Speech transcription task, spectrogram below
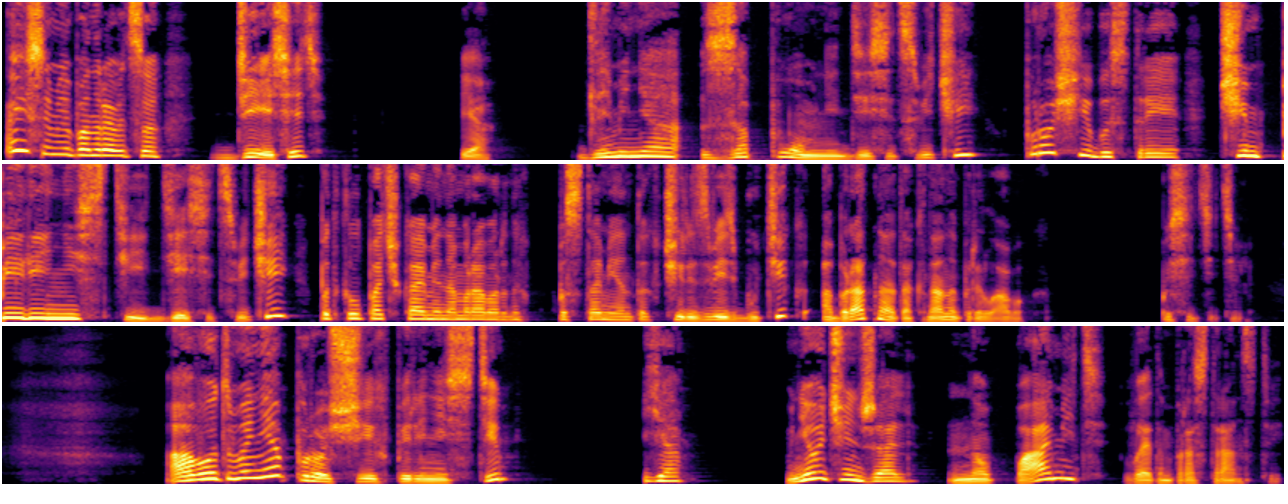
А если мне понравится десять?» Я. «Для меня запомнить десять свечей проще и быстрее, чем перенести десять свечей под колпачками на мраморных постаментах через весь бутик обратно от окна на прилавок. Посетитель. А вот мне проще их перенести. Я. Мне очень жаль, но память в этом пространстве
